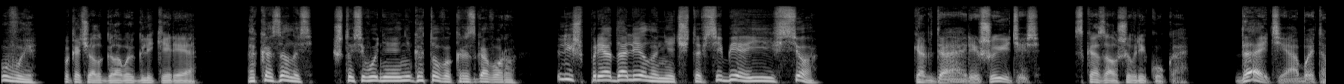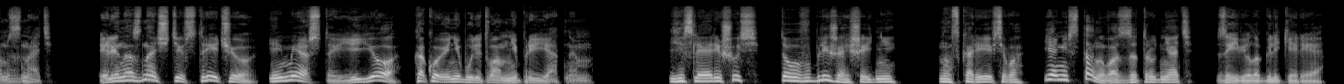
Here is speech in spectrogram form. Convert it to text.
«Увы», — покачала головой Гликерия. «Оказалось, что сегодня я не готова к разговору. Лишь преодолела нечто в себе, и все». «Когда решитесь», — сказал Шеврикука, — «дайте об этом знать. Или назначьте встречу и место ее, какое не будет вам неприятным». «Если я решусь, то в ближайшие дни. Но, скорее всего, я не стану вас затруднять», — заявила Гликерия.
